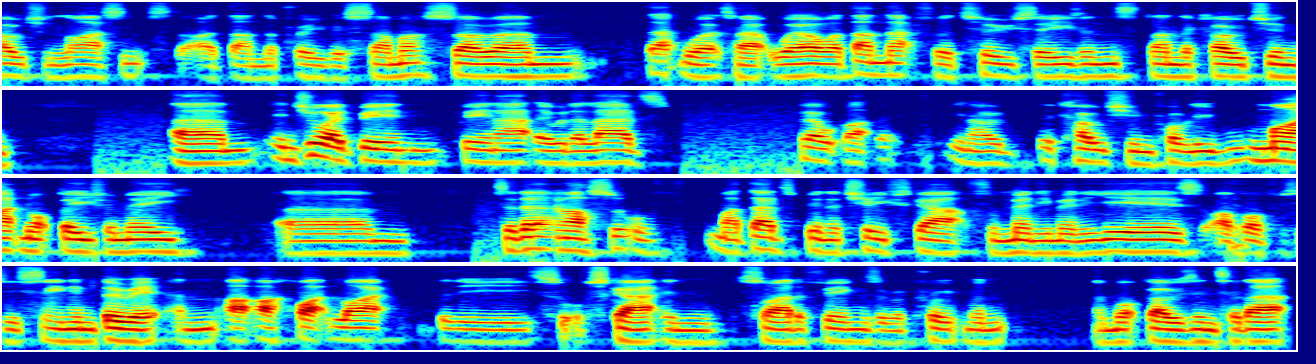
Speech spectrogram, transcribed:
coaching license that I'd done the previous summer, so um, that worked out well. I've done that for two seasons, done the coaching. Um, enjoyed being being out there with the lads. Felt like you know the coaching probably might not be for me. Um, so then I sort of my dad's been a chief scout for many many years. I've obviously seen him do it, and I, I quite like the sort of scouting side of things, the recruitment, and what goes into that.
